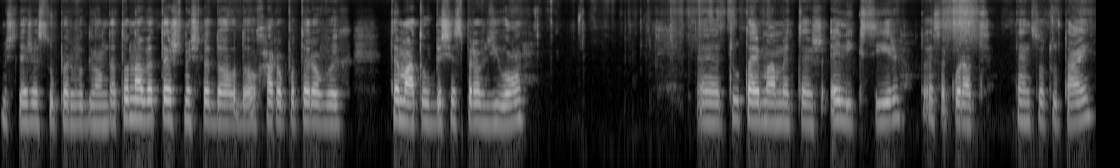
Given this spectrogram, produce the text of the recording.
Myślę, że super wygląda. To nawet też myślę do, do Harry Potterowych tematów by się sprawdziło. E, Tutaj mamy też eliksir. To jest akurat ten, co tutaj.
